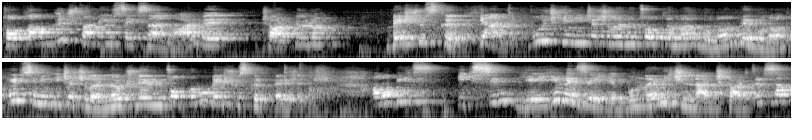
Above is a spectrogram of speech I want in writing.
Toplam 3 tane 180 var ve çarpıyorum 540 yani bu üçgenin iç açılarının toplamı bunun ve bunun hepsinin iç açılarının ölçülerinin toplamı 540 derecedir. Ama biz x'i, y'yi ve z'yi bunların içinden çıkartırsak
